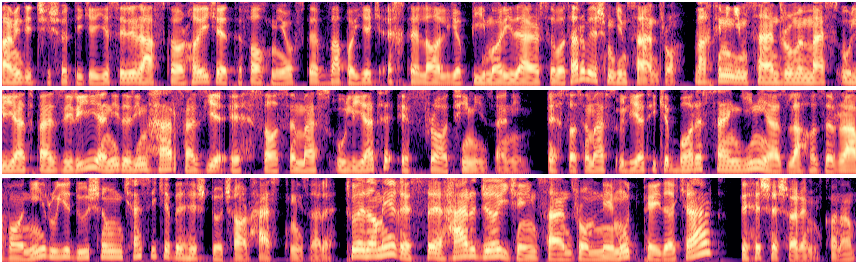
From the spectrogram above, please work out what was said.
فهمیدید چی شد دیگه؟ یه سری رفتارهایی که اتفاق میفته و با یک اختلال یا بیماری در ارتباطه رو بهش میگیم سندروم. وقتی میگیم سندروم مسئولیت پذیری یعنی داریم حرف از یه احساس مسئولیت افراطی می‌زنیم. احساس مسئولیتی که بار سنگینی از لحاظ روانی روی دوش اون کسی که بهش دچار هست می‌ذاره. تو ادامه قصه هر جایی که این سندروم نمود پیدا کرد بهش اشاره می‌کنم.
